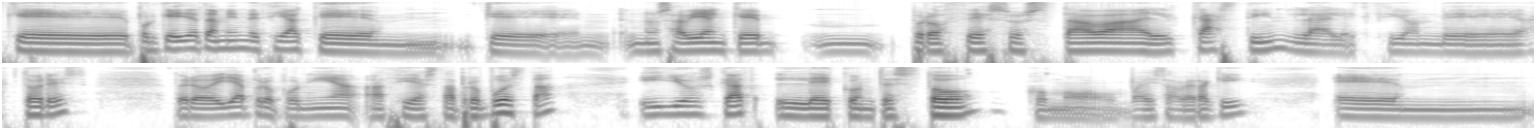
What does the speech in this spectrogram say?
que porque ella también decía que, mm, que, no sabía en qué mm, proceso estaba el casting, la elección de actores, pero ella proponía, hacía esta propuesta y Josh Gad le contestó, como vais a ver aquí, em,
